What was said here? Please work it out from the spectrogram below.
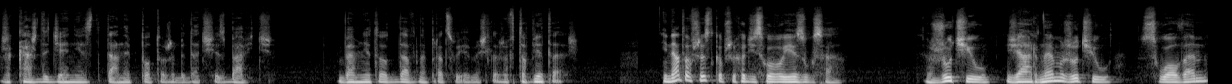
że każdy dzień jest dany po to, żeby dać się zbawić. We mnie to od dawna pracuje, myślę, że w tobie też. I na to wszystko przychodzi słowo Jezusa. Rzucił ziarnem, rzucił słowem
